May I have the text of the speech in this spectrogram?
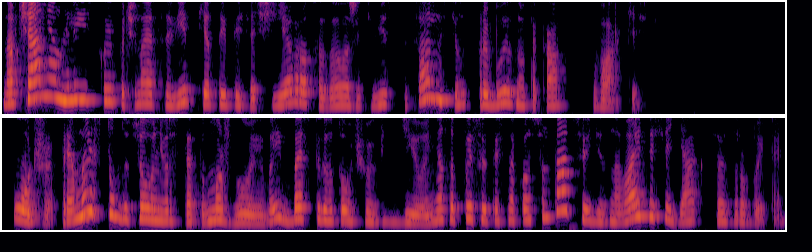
Навчання англійської починається від 5 тисяч євро, це залежить від спеціальності, ну, приблизно така вартість. Отже, прямий вступ до цього університету можливий, без підготовчого відділення. Записуйтесь на консультацію і дізнавайтеся, як це зробити.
